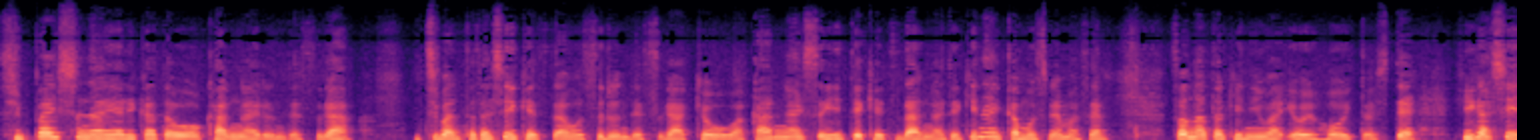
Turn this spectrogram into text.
失敗しないやり方を考えるんですが一番正しい決断をするんですが今日は考えすぎて決断ができないかもしれません。そんな時には良い方位として東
